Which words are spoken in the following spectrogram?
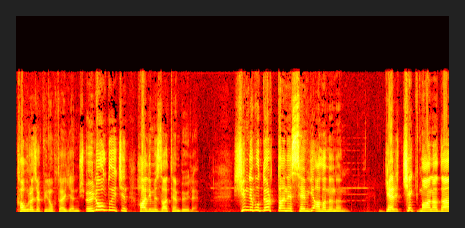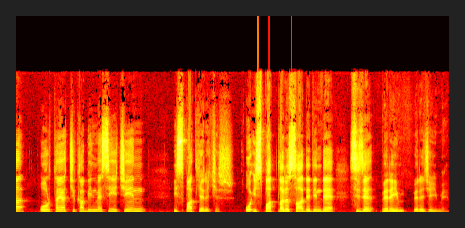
kavuracak bir noktaya gelmiş. Öyle olduğu için halimiz zaten böyle. Şimdi bu dört tane sevgi alanının gerçek manada ortaya çıkabilmesi için ispat gerekir. O ispatları sadedinde size vereyim vereceğimi.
